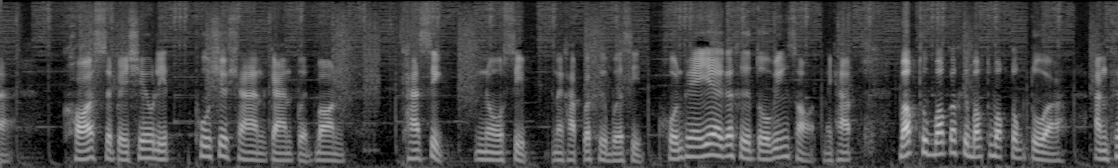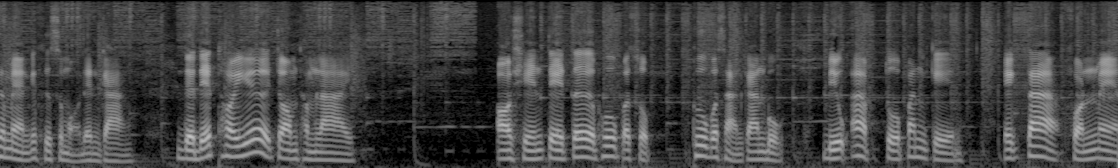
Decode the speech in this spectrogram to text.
ระ cross specialist ผู้เชี่ยวชาญการเปิดบอลคลาสสิกโนสิบนะครับ ก็คือเบอร์สิบโคนเพลเยอร์ก็คือตัววิ่งสอดนะครับบล็อกทูบล็อกก็คือบล็อกทูบล็อกตรงตัวอังเคอร์แมนก็คือสมอแดนกลางเดอะเดสทอยเออร์จอมทำลายออเชนเตเตอร์ผู้ประสบผู้ประสานการบุกบิลอัพตัวปั้นเกมเอ็กตาฟอนแมน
